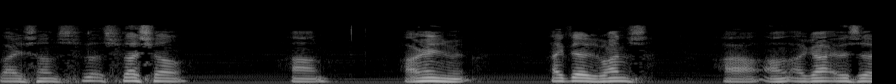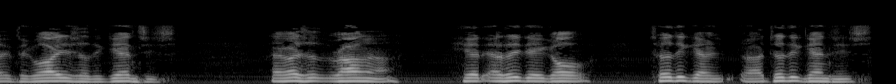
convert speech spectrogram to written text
by some special um, arrangement. Like there was once uh, a guy, this is uh, the glories of the Ganges. There was a Ravana. He would every day go to the uh, to the Ganges,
